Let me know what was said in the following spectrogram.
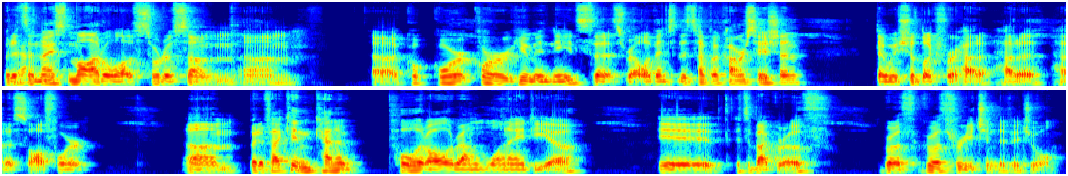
But it's yeah. a nice model of sort of some um, uh, core core human needs that's relevant to this type of conversation that we should look for how to how to how to solve for. Um, but if I can kind of pull it all around one idea, it, it's about growth, growth, growth for each individual,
